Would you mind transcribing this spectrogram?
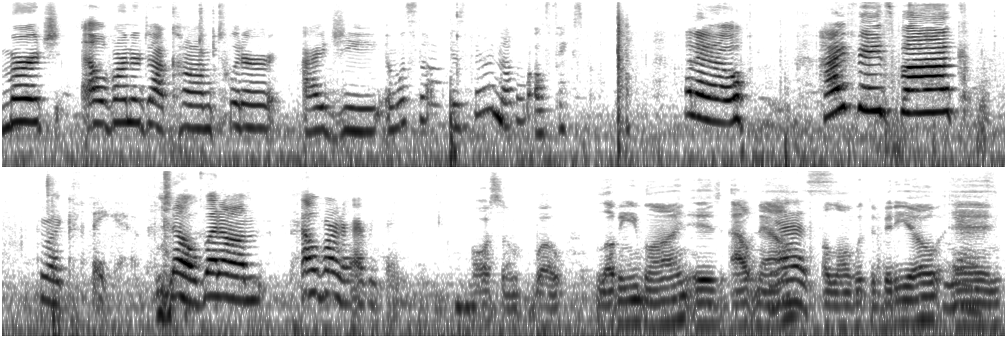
merch, ellevarner.com, Twitter, IG, and what's the is there another oh Facebook. Hello. Hi Facebook. Like fake ass. No, but um ElleVarner everything. Awesome. Well, Loving You Blind is out now, Yes. along with the video, Yes. and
